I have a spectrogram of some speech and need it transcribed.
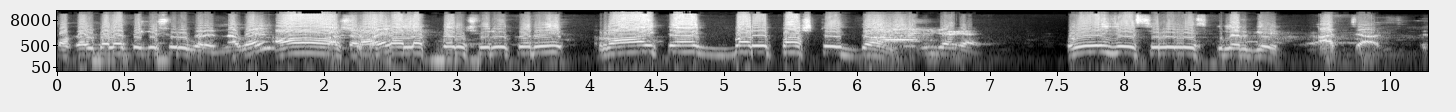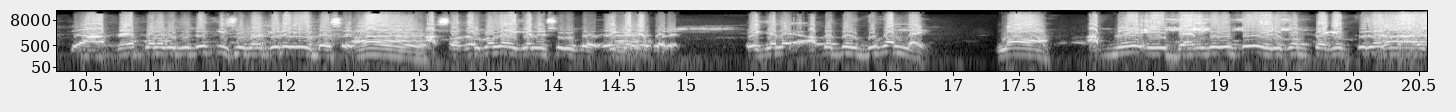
সকালবেলা থেকে শুরু করেন না ভাই? সকাল একদম শুরু করি রাত একবারে পাঁচটা একদম ওই যে সিনেমা স্কুলের গেট আচ্ছা আপনি পরবর্তীতে কৃষি মার্কেটে গিয়ে বসে। হ্যাঁ। আর সকালবেলা এখানে শুরু করে এখানে হ্যাঁ। করেন এখানে আপনাদের দোকান নাই? না। আপনি এই ব্যাংকগুলিতে এরকম প্যাকেট করে হ্যাঁ,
